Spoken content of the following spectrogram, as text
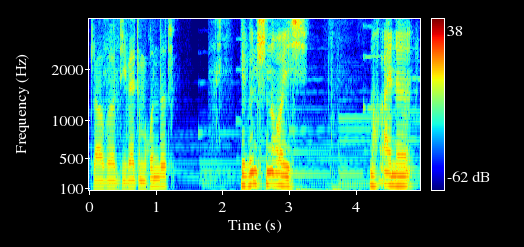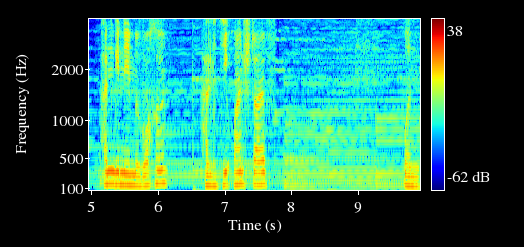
glaube, die Welt umrundet. Wir wünschen euch noch eine angenehme Woche. Haltet die Ohren steif. Und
